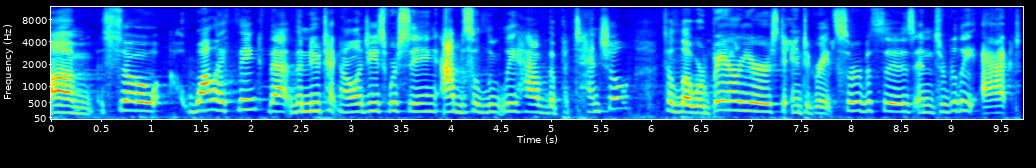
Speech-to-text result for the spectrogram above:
Um, so while I think that the new technologies we're seeing absolutely have the potential to lower barriers, to integrate services, and to really act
